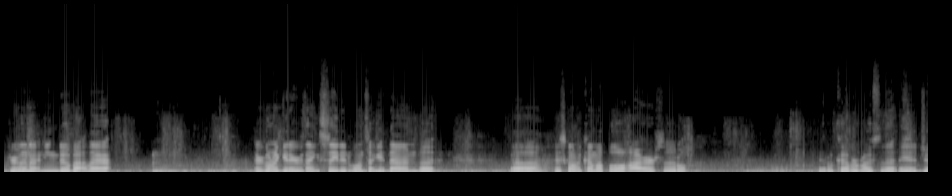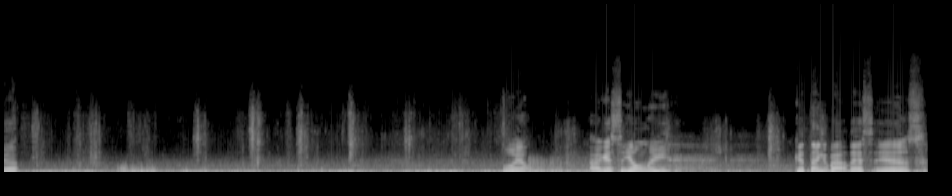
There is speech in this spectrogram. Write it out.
There's really nothing you can do about that. They're gonna get everything seeded once I get done, but uh, it's gonna come up a little higher so it'll it'll cover most of that edge up. Well, I guess the only good thing about this is I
